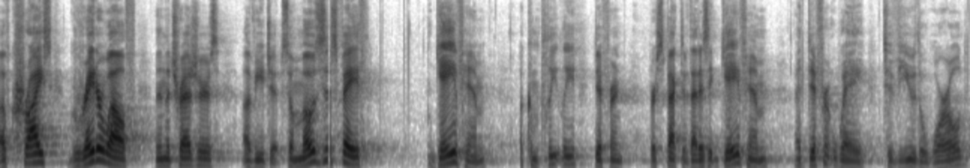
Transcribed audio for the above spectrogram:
of Christ greater wealth than the treasures of Egypt. So Moses' faith gave him a completely different perspective. That is, it gave him a different way to view the world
